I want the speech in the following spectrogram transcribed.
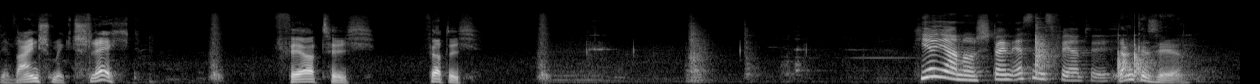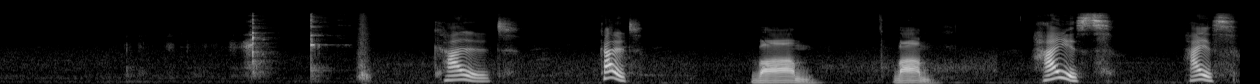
Der Wein schmeckt schlecht. Fertig, fertig. Hier, Janusz, dein Essen ist fertig. Danke sehr. Kalt, kalt. Warm, warm. Heiß, heiß.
